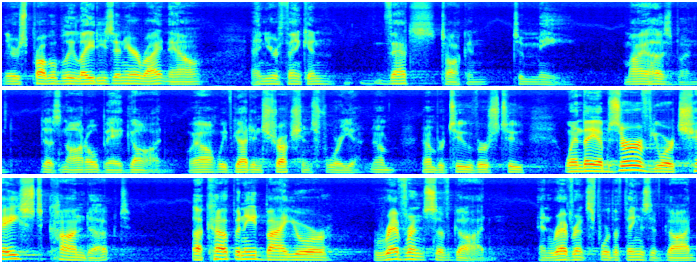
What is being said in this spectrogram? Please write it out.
There's probably ladies in here right now, and you're thinking, that's talking to me. My husband does not obey God. Well, we've got instructions for you. Number, number two, verse two. When they observe your chaste conduct, accompanied by your reverence of God, and reverence for the things of God,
